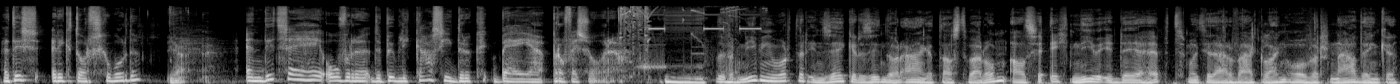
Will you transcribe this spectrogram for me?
Het is Rick Torfs geworden. Ja. En dit zei hij over de publicatiedruk bij professoren. De vernieuwing wordt er in zekere zin door aangetast. Waarom? Als je echt nieuwe ideeën hebt, moet je daar vaak lang over nadenken.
